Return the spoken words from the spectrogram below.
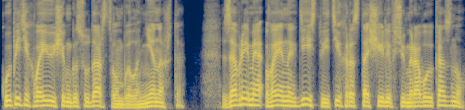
купить их воюющим государствам было не на что. За время военных действий тихо растащили всю мировую казну.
